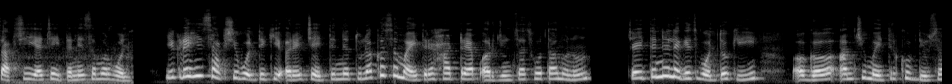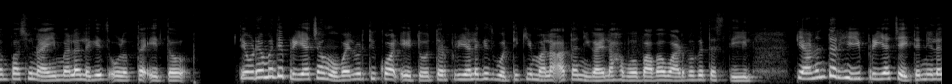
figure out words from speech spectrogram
साक्षी या चैतन्यासमोर बोलते. इकडे ही साक्षी बोलते की अरे चैतन्य तुला कसं माहीत रे हा ट्रॅप अर्जुनचाच होता म्हणून? चैतन्य लगेच बोलतो की अगं आमची मैत्री खूप दिवसांपासून आहे मला लगेच ओळखता येतं. तेवढ्यामध्ये प्रियाच्या मोबाईलवरती कॉल येतो तर प्रिया लगेच बोलते की मला आता निघायला हवं बाबा वाट बघत असतील. त्यानंतर ही प्रिया चैतन्याला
